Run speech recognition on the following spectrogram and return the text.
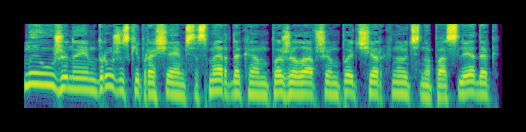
Мы ужинаем, дружески прощаемся с Мердоком, пожелавшим подчеркнуть напоследок,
